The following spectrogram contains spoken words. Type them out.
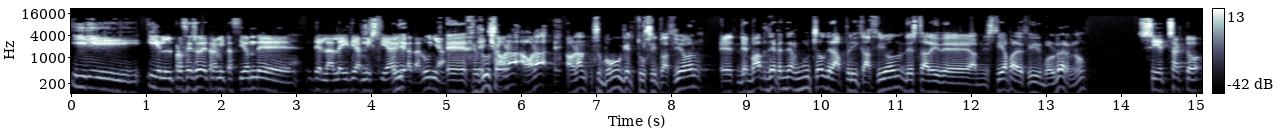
y, el proceso de tramitación de, la ley de amnistía en Cataluña. Eh, Jesús, ahora, ahora, ahora supongo que tu situación eh, va a depender mucho de la aplicación de esta ley de amnistía para decidir volver, ¿no? Sí, exacto.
